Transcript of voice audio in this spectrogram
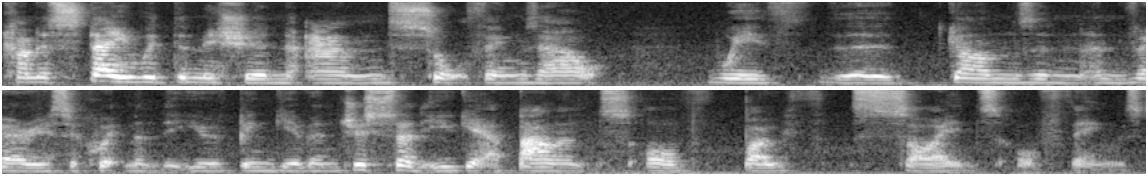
kind of stay with the mission and sort things out with the guns and, and various equipment that you have been given, just so that you get a balance of both sides of things.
